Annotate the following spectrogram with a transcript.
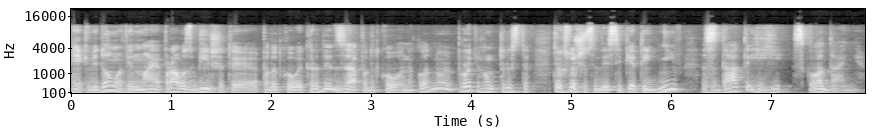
Як відомо, він має право збільшити податковий кредит за податковою накладною протягом 300 365 днів з дати її складання.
